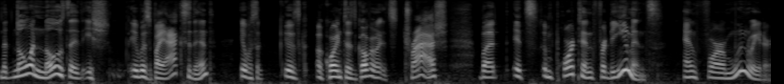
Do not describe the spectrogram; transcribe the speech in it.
that no one knows that it, it was by accident. It was a, it was according to his government, it's trash, but it's important for the humans and for Moonrader,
